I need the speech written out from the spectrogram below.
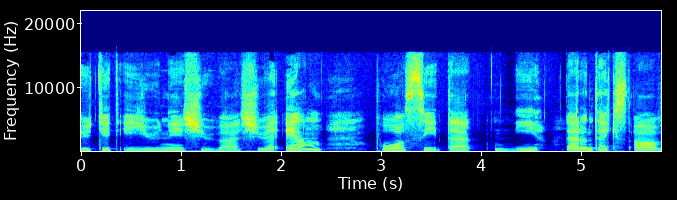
utgitt i juni 2021, på side 9. Det er en tekst av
